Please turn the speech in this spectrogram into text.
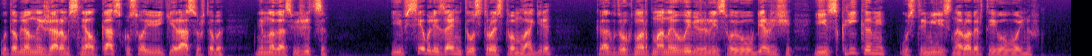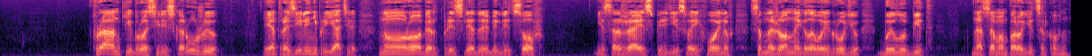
утомленный жаром, снял каску свою и кирасу, чтобы немного освежиться, и все были заняты устройством лагеря, как вдруг нортманы выбежали из своего убежища и с криками устремились на Роберта и его воинов. Франки бросились к оружию и отразили неприятеля, но Роберт, преследуя беглецов и сражаясь впереди своих воинов с обнаженной головой и грудью, был убит на самом пороге церковном.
